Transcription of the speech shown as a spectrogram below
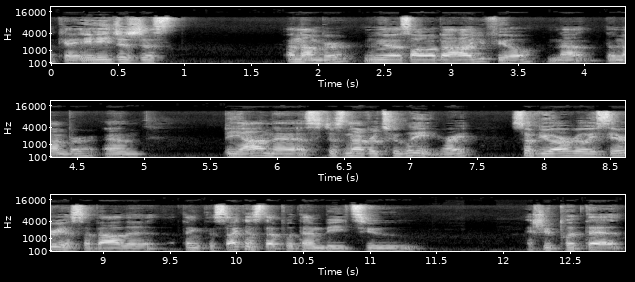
okay, age is just a number. You know, it's all about how you feel, not the number. And beyond that, it's just never too late, right? So if you are really serious about it, I think the second step would then be to actually put that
